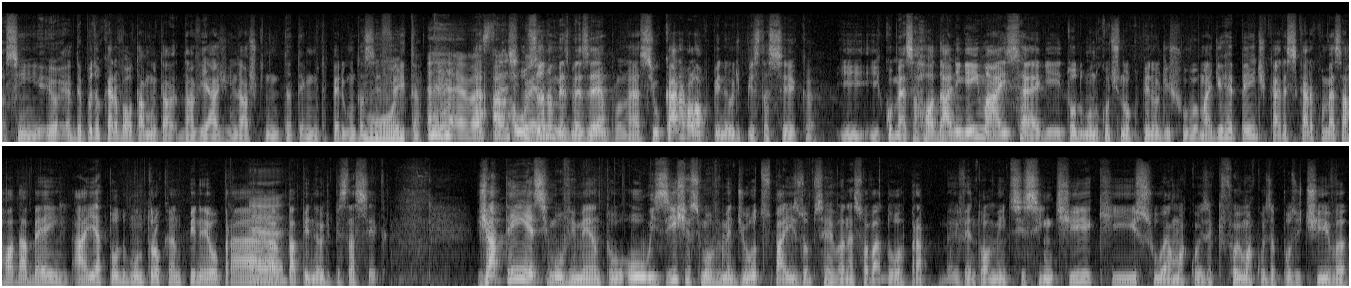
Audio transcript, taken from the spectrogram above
assim, eu- depois eu quero voltar muito a- na viagem ainda, acho que ainda tem muita pergunta a ser Muita. feita. É bastante A- a- usando o mesmo exemplo, né? Se o cara coloca o pneu de pista seca e, e começa a rodar, ninguém mais segue e todo mundo continua com o pneu de chuva. Mas de repente, cara, esse cara começa a rodar bem, aí é todo mundo trocando pneu para É. pneu de pista seca. Já tem esse movimento, ou existe esse movimento de outros países observando El Salvador para eventualmente se sentir que isso é uma coisa, que foi uma coisa positiva,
